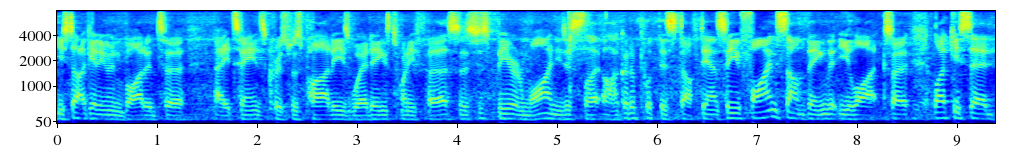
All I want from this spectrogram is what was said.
you start getting invited to 18s, Christmas parties, weddings, 21st, and it's just beer and wine. You're just like, oh, I've got to put this stuff down. So you find something that you like. So, like you said,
